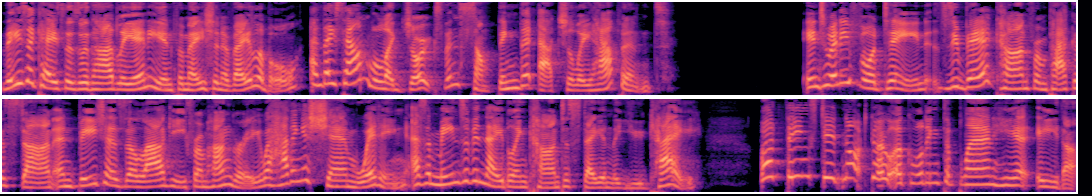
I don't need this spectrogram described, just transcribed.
These are cases with hardly any information available, and they sound more like jokes than something that actually happened. In 2014, Zubair Khan from Pakistan and Beta Zalagi from Hungary were having a sham wedding as a means of enabling Khan to stay in the UK. But things did not go according to plan here either.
